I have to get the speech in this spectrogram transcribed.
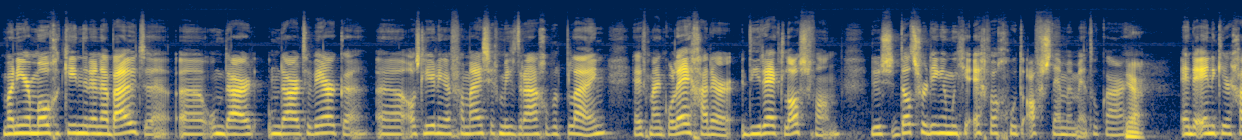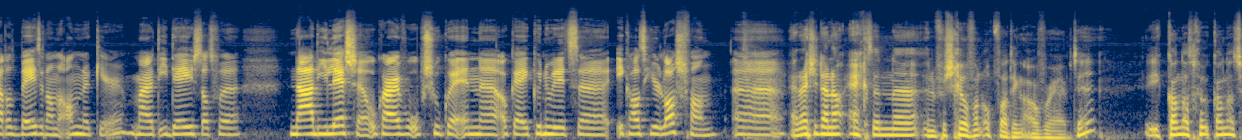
wanneer mogen kinderen naar buiten eh, om, daar, om daar te werken? Eh, als leerlingen van mij zich misdragen op het plein, heeft mijn collega er direct last van. Dus dat soort dingen moet je echt wel goed afstemmen met elkaar. Ja. En de ene keer gaat dat beter dan de andere keer. Maar het idee is dat we na die lessen elkaar even opzoeken en eh, oké, kunnen we dit? ik had hier last van. En als je daar nou echt een, een verschil van opvatting over hebt, hè? Kan dat, ge- kan dat,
